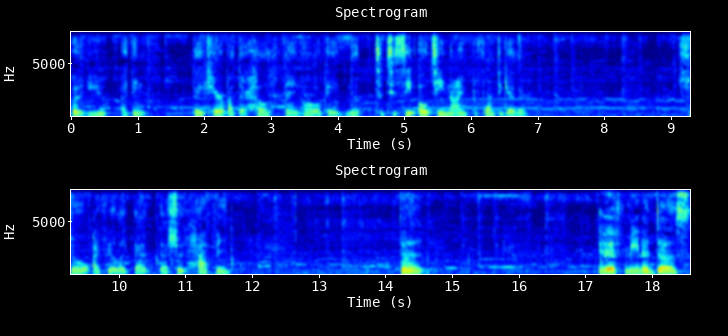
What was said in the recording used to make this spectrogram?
But you, I think they care about their health thing. Oh, okay, to to see OT9 perform together. So I feel like that that should happen. But if Mina does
